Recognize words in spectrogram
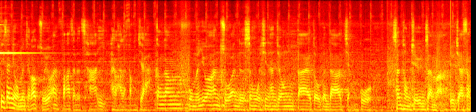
第三点，我们讲到左右岸发展的差异，还有它的房价。刚刚我们右岸和左岸的生活机能交通，大家都有跟大家讲过。三重捷运站嘛，又加上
